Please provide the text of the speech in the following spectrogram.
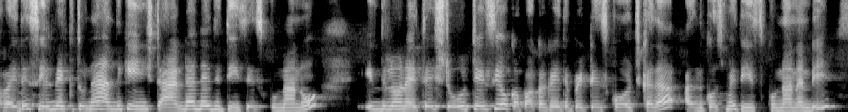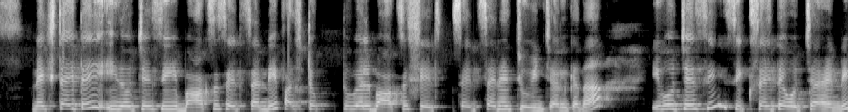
అవైతే సిల్మ్ ఎక్కుతున్నాయి. అందుకే ఈ స్టాండ్ అనేది తీసేసుకున్నాను. ఇందులోనైతే స్టోర్ చేసి ఒక పక్కకైతే పెట్టేసుకోవచ్చు కదా అందుకోసమే తీసుకున్నానండి. నెక్స్ట్ అయితే ఇది వచ్చేసి బాక్స్ సెట్స్ అండి. ఫస్ట్ ట్వెల్వ్ బాక్స్ సెట్స్ అనేది చూపించాను కదా. ఇవి వచ్చేసి సిక్స్ అయితే వచ్చాయండి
